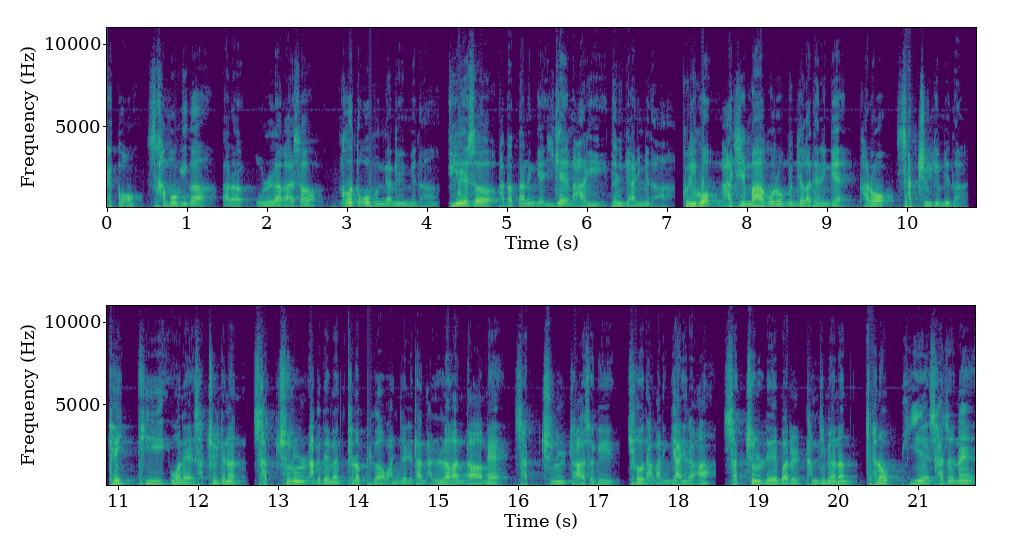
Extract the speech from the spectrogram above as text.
했고 3호기가 따라 올라가서 그것도 5분 간격입니다. 뒤에서 받았다는 게 이게 말이 되는 게 아닙니다. 그리고 마지막으로 문제가 되는 게 바로 사출기입니다. KT1의 사출기는 사출을 하게 되면 캐노피가 완전히 다 날아간 다음에 사출 좌석이 튀어나가는 게 아니라 사출 레바를 당기면은 캐노피의 사전에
